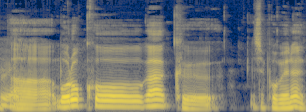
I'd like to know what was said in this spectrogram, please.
왜? 어, 모로코가 그 이제 보면은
